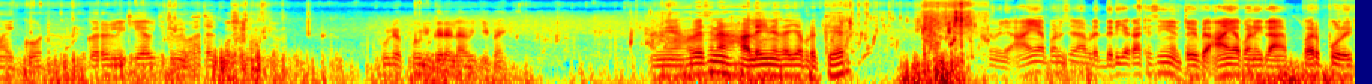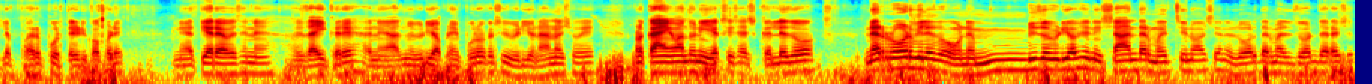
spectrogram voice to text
માય ગોડ ગરલ એટલી આવી ગઈ તમે વાત જ પૂછી નાખજો ફૂલે ફૂલ ગરલ આવી ગઈ ભાઈ. અને હવે છે ને હા, લઈને જઈએ આપણે ઘેર. અહીંયા પણ છે આપણે દરિયાકાંઠે છીએ ને તો અહીંયા પણ એટલે ભરપૂર એટલે ભરપૂર તડકો પડે. અને અત્યારે હવે છે ને જાય ઘરે અને આજનો વીડિયો આપણે પૂરો કરશું. વીડિયો નાનો છો એ. પણ કાંઈ વાંધો નહીં એક્સરસાઇઝ કરી લેજો. ને રોડ બી લેજો અને બીજો વીડિયો આવશે ને, શાનદાર મચ્છીનો આવશે ને જોરદારમાં જોરદાર આવશે.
